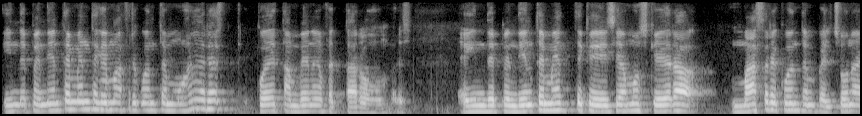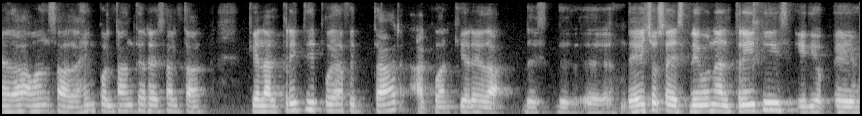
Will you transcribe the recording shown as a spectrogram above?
independientemente que es más frecuente en mujeres, puede también afectar a hombres. E independientemente que decíamos que era más frecuente en personas de edad avanzada, es importante resaltar que la artritis puede afectar a cualquier edad. De, eh, hecho, se describe una artritis eh,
